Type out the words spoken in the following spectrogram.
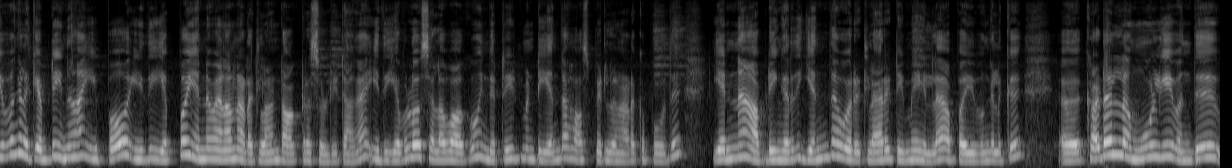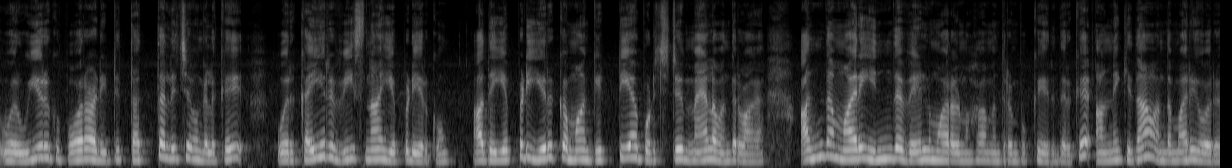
இவங்களுக்கு எப்படின்னா இப்போது இது எப்போ என்ன வேணாலும் நடக்கலாம்னு டாக்டர் சொல்லிட்டாங்க. இது எவ்வளோ செலவாகும்? இந்த ட்ரீட்மெண்ட் எந்த ஹாஸ்பிட்டலில் நடக்க போகுது? என்ன அப்படிங்கிறது எந்த ஒரு கிளாரிட்டியுமே இல்லை. அப்போ இவங்களுக்கு கடலில் மூழ்கி வந்து ஒரு உயிருக்கு போராடிட்டு தத்தளிச்சவங்களுக்கு ஒரு கயிறு வீசினா எப்படி இருக்கும்? அதை எப்படி இறுக்கமாக கெட்டியாக பிடிச்சிட்டு மேலே வந்துடுவாங்க அந்த மாதிரி இந்த வேல்மாறல் மகாமந்திரம் புக்கு இருந்திருக்கு. அன்னைக்கு தான் அந்த மாதிரி ஒரு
